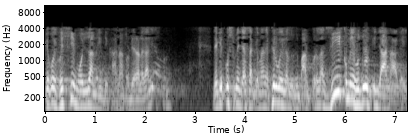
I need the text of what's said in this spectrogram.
कि कोई हिस्सी मौजा नहीं दिखाना तो डेरा लगा लिया उन्होंने। लेकिन उसमें जैसा कि मैंने फिर वही लफ्ज ज़ुबान को लगा जीक में हजूर की जान आ गई।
